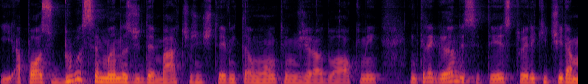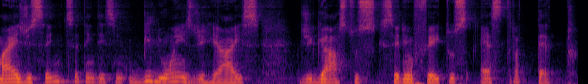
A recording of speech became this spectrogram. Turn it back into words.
E após duas semanas de debate, a gente teve então ontem o Geraldo Alckmin entregando esse texto, ele que tira mais de 175 bilhões de reais de gastos que seriam feitos extra-teto.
